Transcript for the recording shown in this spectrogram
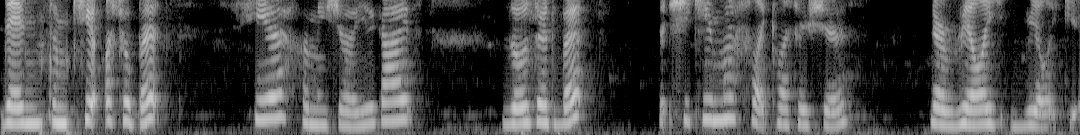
then some cute little boots here. Let me show you guys. Those are the boots that she came with, like little shoes. They're really, really cute.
